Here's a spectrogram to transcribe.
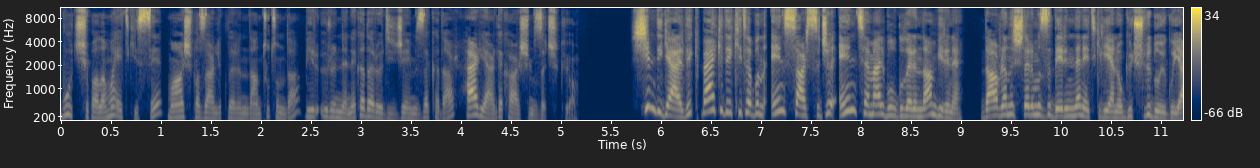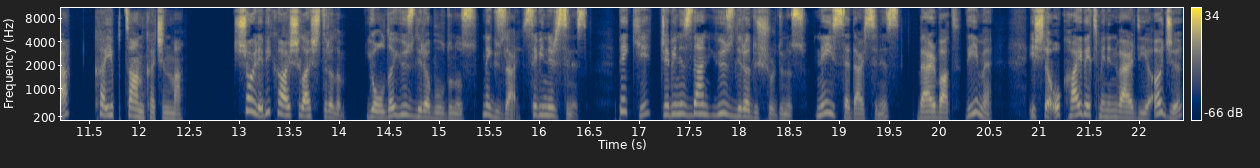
Bu çıpalama etkisi maaş pazarlıklarından tutun da bir ürünle ne kadar ödeyeceğimize kadar her yerde karşımıza çıkıyor. Şimdi geldik belki de kitabın en sarsıcı, en temel bulgularından birine. Davranışlarımızı derinden etkileyen o güçlü duyguya, kayıptan kaçınma. Şöyle bir karşılaştıralım. Yolda 100 lira buldunuz. Ne güzel, sevinirsiniz. Peki cebinizden 100 lira düşürdünüz. Ne hissedersiniz? Berbat, değil mi? İşte o kaybetmenin verdiği acı,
